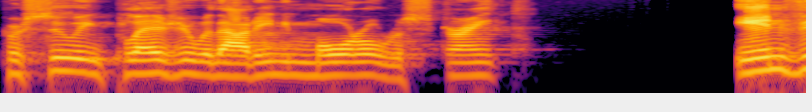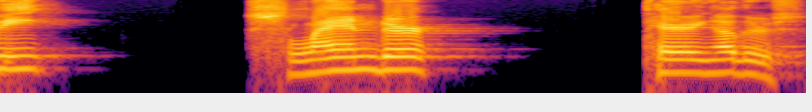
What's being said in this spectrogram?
pursuing pleasure without any moral restraint, envy, slander, tearing others'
